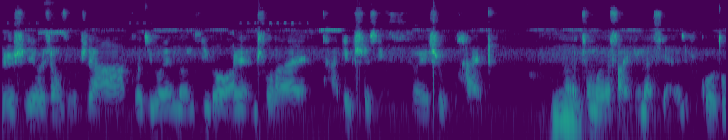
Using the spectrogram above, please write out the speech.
这个世界卫生组织啊，国际原子能机构啊，人出来谈这个事情，认为是无害的。嗯，中国的反应呢，显然就是过度。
